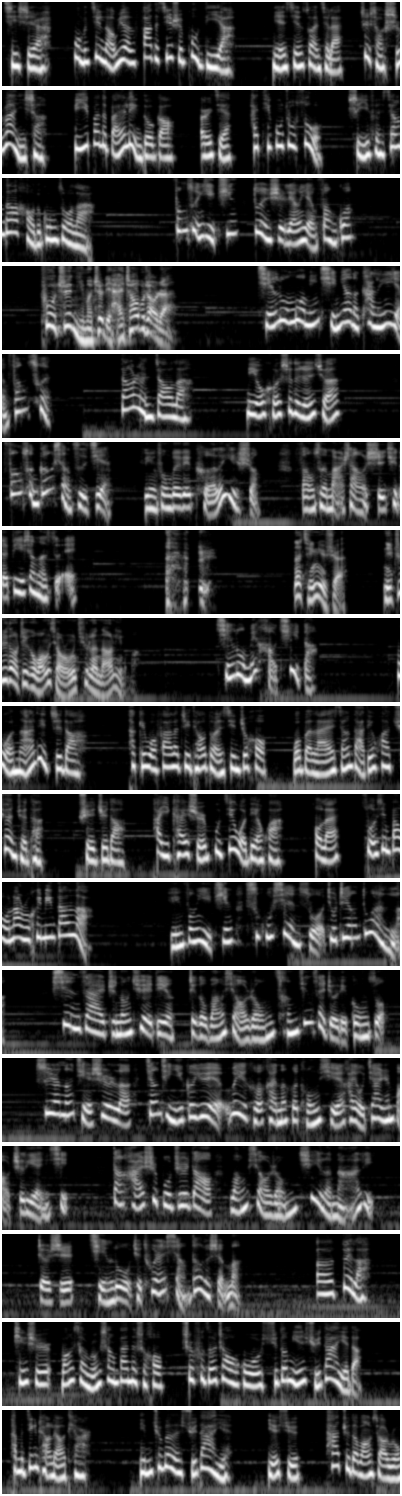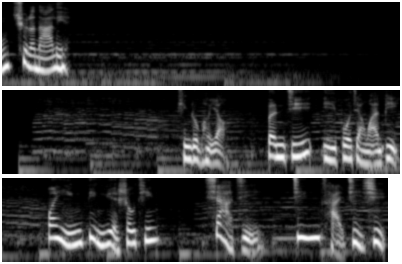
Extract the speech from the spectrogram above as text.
其实我们敬老院发的薪水不低呀，年薪算起来至少十万以上，比一般的白领都高，而且还提供住宿，是一份相当好的工作了。方寸一听，顿时两眼放光。不知你们这里还招不招人？秦璐莫名其妙的看了一眼方寸，当然招了，你有合适的人选？方寸刚想自荐，云峰微微咳了一声，方寸马上识趣的闭上了嘴。那秦女士，你知道这个王小荣去了哪里了吗？秦璐没好气道：“我哪里知道？他给我发了这条短信之后，我本来想打电话劝劝他，谁知道他一开始不接我电话，后来索性把我拉入黑名单了。”云峰一听，似乎线索就这样断了。现在只能确定，这个王小荣曾经在这里工作。虽然能解释了将近一个月为何还能和同学还有家人保持联系，但还是不知道王小荣去了哪里。这时，秦璐却突然想到了什么：“呃，对了，平时王小荣上班的时候是负责照顾徐德民徐大爷的，他们经常聊天儿。”你们去问问徐大爷，也许他知道王小荣去了哪里。听众朋友，本集已播讲完毕，欢迎订阅收听，下集精彩继续。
